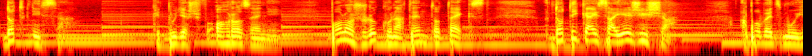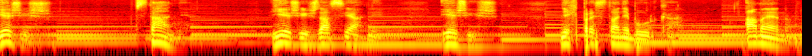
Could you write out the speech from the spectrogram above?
Dotkni sa, keď budeš v ohrození. Polož ruku na tento text. Dotýkaj sa Ježiša a povedz mu Ježiš, vstaň. Ježiš, zasiahni. Ježiš, nech prestane búrka. Amen.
